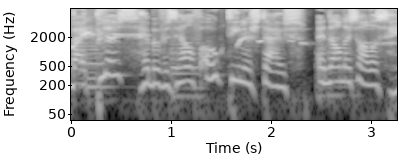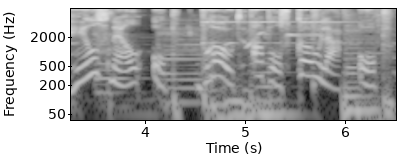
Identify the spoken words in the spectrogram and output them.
Bij Plus hebben we zelf ook tieners thuis. En dan is alles heel snel op. Brood, appels, cola, op.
